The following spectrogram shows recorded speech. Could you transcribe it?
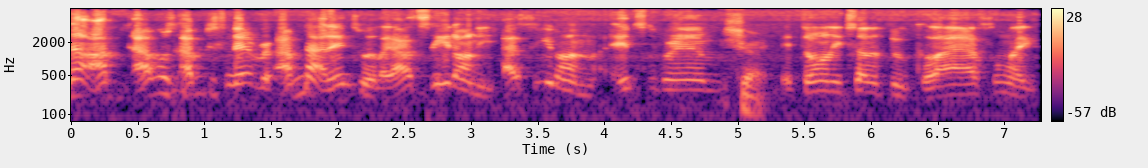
No, I, I was. I'm just never. I'm not into it. Like I see it on the. I see it on Instagram. Sure. They're throwing each other through glass. I'm like,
